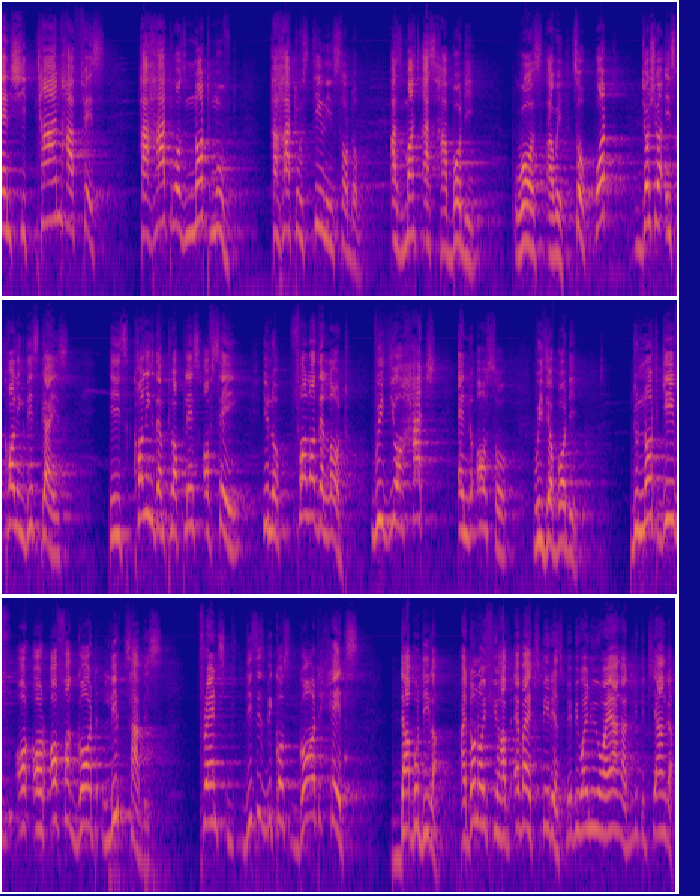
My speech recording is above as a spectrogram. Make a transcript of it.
And she turned her face. Her heart was not moved. Her heart was still in Sodom as much as her body was away. So, what Joshua is calling these guys, he's calling them to a place of saying, you know, follow the Lord with your heart and also with your body. Do not give or, or offer God lip service. Friends, this is because God hates double dealer. I don't know if you have ever experienced, maybe when we were younger, a little bit younger,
